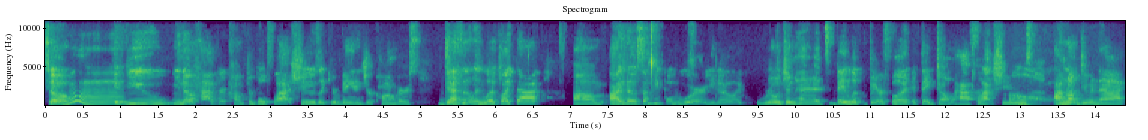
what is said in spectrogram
So Hmm. if you you know have your comfortable flat shoes like your Vans, your Converse, definitely lift like that. Um, I know some people who are you know like real gym heads. They lift barefoot if they don't have flat shoes. Oh. I'm not doing that.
